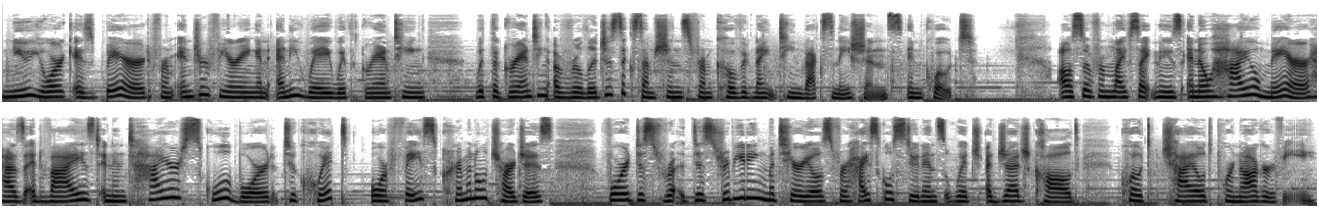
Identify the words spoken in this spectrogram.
New York is barred from interfering in any way with granting with the granting of religious exemptions from COVID-19 vaccinations, end quote. Also from LifeSite News, an Ohio mayor has advised an entire school board to quit or face criminal charges for distributing materials for high school students, which a judge called quote child pornography.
